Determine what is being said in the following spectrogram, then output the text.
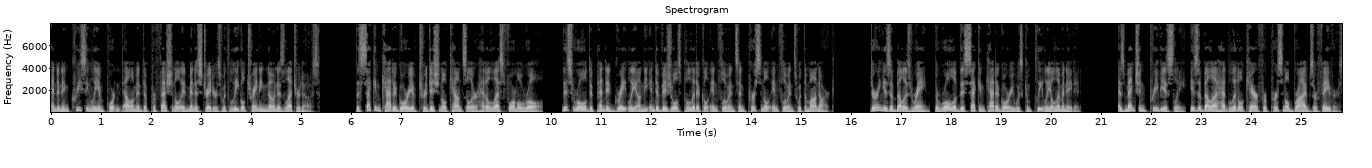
and an increasingly important element of professional administrators with legal training known as letrados. The second category of traditional councillor had a less formal role. This role depended greatly on the individual's political influence and personal influence with the monarch. During Isabella's reign, the role of this second category was completely eliminated. As mentioned previously, Isabella had little care for personal bribes or favors.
